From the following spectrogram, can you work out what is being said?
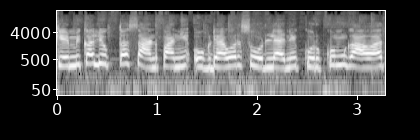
केमिकलयुक्त सांडपाणी उघड्यावर सोडल्याने कुरकुम गावात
